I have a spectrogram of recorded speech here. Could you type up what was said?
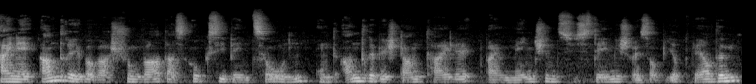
Eine andere Überraschung war, dass Oxybenzon und andere Bestandteile beim Menschen systemisch resorbiert werden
